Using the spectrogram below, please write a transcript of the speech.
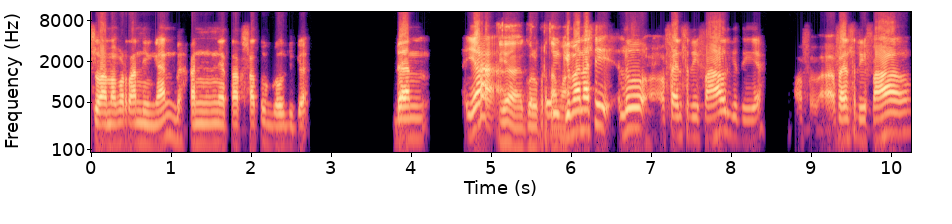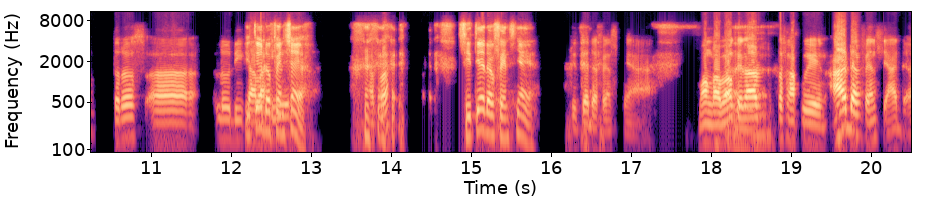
selama pertandingan bahkan nyetak satu gol juga dan ya ya gol pertama. gimana sih? Lu fans rival gitu ya? Fans rival terus uh, lu di itu ada fansnya ya? Apa? City ada fansnya ya? City ada fansnya. Mau nggak mau kita harus ngakuin. Ada fansnya ada.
